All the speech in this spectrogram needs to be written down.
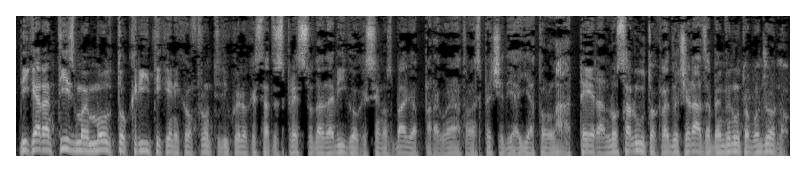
di garantismo e molto critiche nei confronti di quello che è stato espresso da Davigo, che se non sbaglio ha paragonato una specie di ayatollah a Teheran. Lo saluto, Claudio Cerasa, benvenuto, buongiorno.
